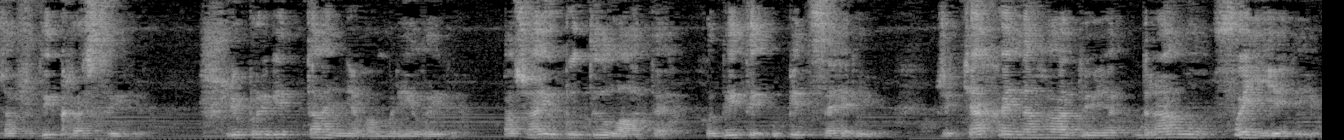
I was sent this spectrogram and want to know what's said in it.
завжди красиві. Шлю привітання вам мрійливі. Бажаю пити лате, ходити у піцерію. Життя хай нагадує драму феєрію.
